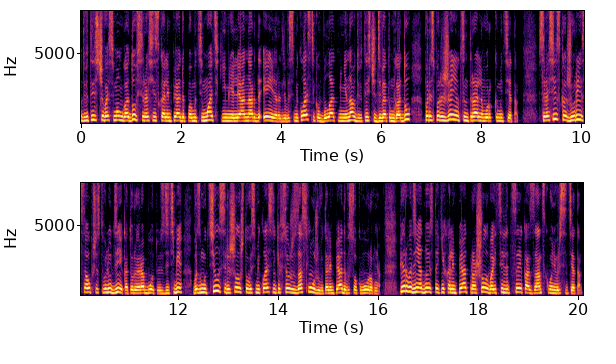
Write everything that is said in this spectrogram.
в 2008 году Всероссийская Олимпиада по математике имени Леонарда Эйлера для восьмиклассников была отменена в 2009 году по распоряжению Центрального оргкомитета. Всероссийское жюри и сообщество людей, которые работают с детьми, возмутилось и решило, что восьмиклассники все же заслуживают Олимпиады высокого уровня. Первый день одной из таких Олимпиад прошел и в IT-лицее Казанского университета.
